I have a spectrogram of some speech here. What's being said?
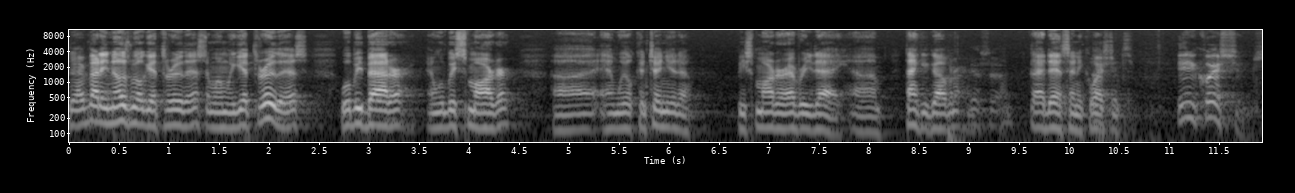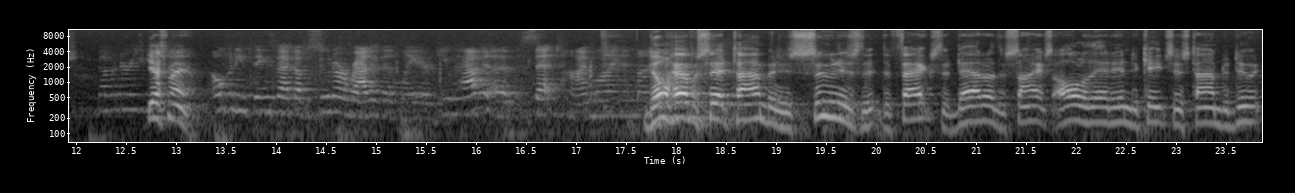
So everybody knows we'll get through this, and when we get through this, we'll be better, and we'll be smarter, uh, and we'll continue to be smarter every day. Um, Thank you, Governor. Yes, sir. Glad to answer any questions. Any questions? Governor, you Yes, ma'am. opening things back up sooner rather than later. Do you have a set timeline in mind? Don't have a set time, but as soon as the, the facts, the data, the science, all of that indicates it's time to do it,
